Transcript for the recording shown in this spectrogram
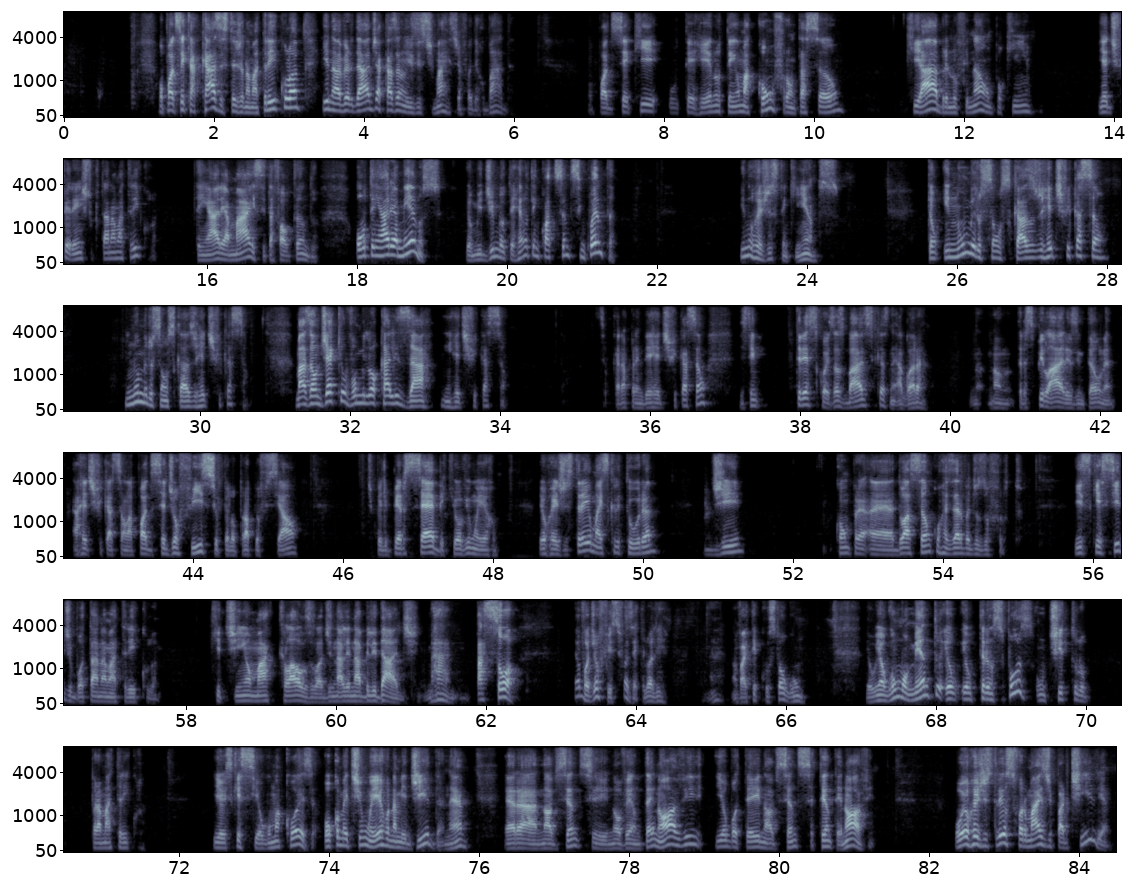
Ou pode ser que a casa esteja na matrícula e, na verdade, a casa não existe mais, já foi derrubada. Ou pode ser que o terreno tenha uma confrontação que abre no final um pouquinho e é diferente do que está na matrícula. Tem área a mais se está faltando ou tem área menos. Eu medi meu terreno, tem 450. E no registro tem 500. Então, inúmeros são os casos de retificação. Inúmeros são os casos de retificação. Mas onde é que eu vou me localizar em retificação? Se eu quero aprender retificação, existem três coisas básicas, né? Agora, não, três pilares, então, né? A retificação ela pode ser de ofício pelo próprio oficial, Tipo, ele percebe que houve um erro. Eu registrei uma escritura de compra, é, doação com reserva de usufruto. E esqueci de botar na matrícula que tinha uma cláusula de inalienabilidade. Ah, passou. Eu vou de ofício fazer aquilo ali. Né? Não vai ter custo algum. Eu, em algum momento, eu, eu transpus um título para matrícula e eu esqueci alguma coisa, ou cometi um erro na medida, né? era 999 e eu botei 979. Ou eu registrei os formais de partilha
